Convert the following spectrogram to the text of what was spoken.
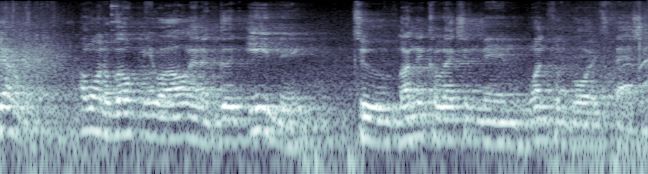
gentlemen, I want to welcome you all and a good evening to London Collection Men One for Boys Fashion.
